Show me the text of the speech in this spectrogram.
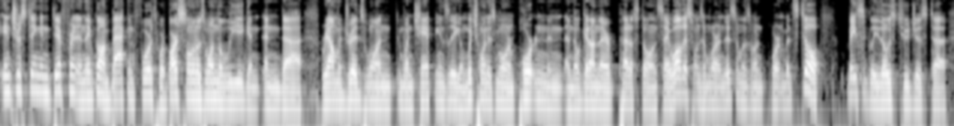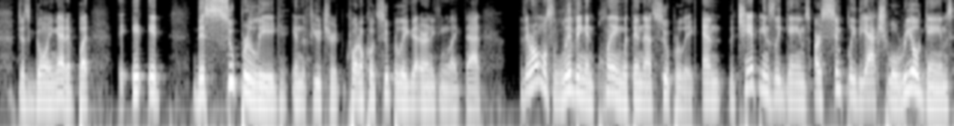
interesting and different, and they've gone back and forth where Barcelona's won the league and, and uh, Real Madrid's won won Champions League, and which one is more important? And, and they'll get on their pedestal and say, well, this one's important, this one's more important, but it's still basically those two just uh, just going at it. But it it this Super League in the future, quote unquote Super League or anything like that, they're almost living and playing within that Super League. And the Champions League games are simply the actual real games,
